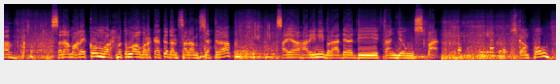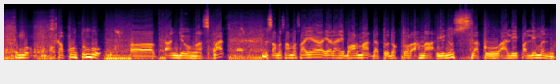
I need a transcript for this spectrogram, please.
Assalamualaikum warahmatullahi wabarakatuh dan salam sejahtera. Saya hari ini berada di Tanjung Sepat, Kampung Tumbuk, Kampung Tumbuk, uh, Tanjung Sepat. Bersama-sama saya ialah Ibu Hormat Datuk Dr. Ahmad Yunus selaku ahli parlimen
